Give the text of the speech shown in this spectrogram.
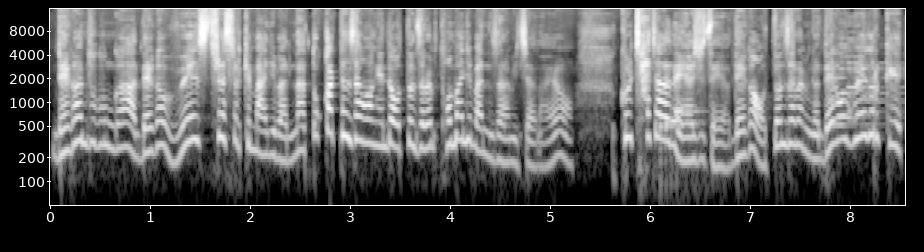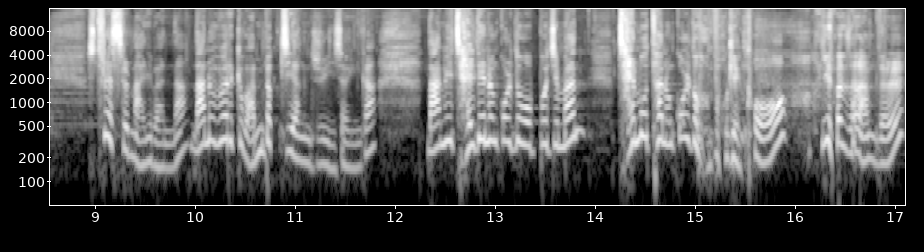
내가 누군가, 내가 왜 스트레스를 이렇게 많이 받나? 똑같은 상황인데 어떤 사람이 더 많이 받는 사람 있잖아요. 그걸 찾아내야지 돼요. 내가 어떤 사람인가? 내가 왜 그렇게 스트레스를 많이 받나? 나는 왜 이렇게 완벽지향주의적인가? 남이 잘 되는 꼴도 못 보지만 잘못하는 꼴도 못 보겠고 이런 사람들.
